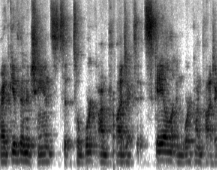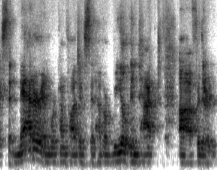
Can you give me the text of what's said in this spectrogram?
right? Give them a chance to, to work on projects at scale and work on projects that matter and work on projects that have a real impact uh, for, their,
